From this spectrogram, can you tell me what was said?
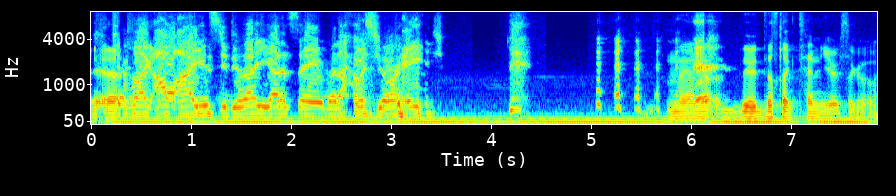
Yeah. Like, oh, I used to do that. You gotta say when I was your age. Man, that, dude, that's like 10 years ago.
